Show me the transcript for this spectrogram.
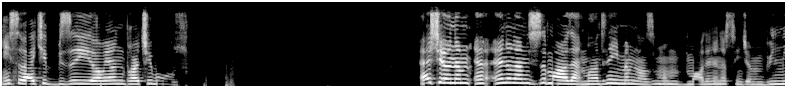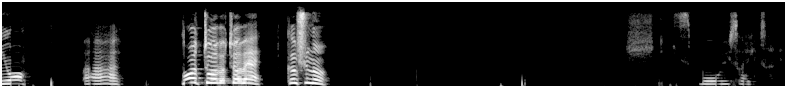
Neyse belki bize yarayan parçayı buluruz. Her şey önemli. En en önemlisi maden. Madene inmem lazım ama madene nasıl ineceğim bilmiyorum. Aa. Lan tövbe tövbe. Kır şunu. Boy sakin sakin.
